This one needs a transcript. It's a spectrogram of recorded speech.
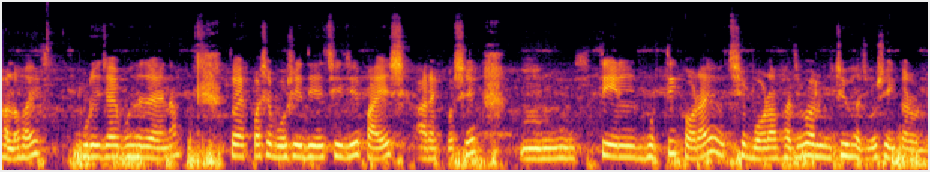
ভালো হয়, পুড়ে যায়, বোঝা যায় না। তো এক পাশে বসিয়ে দিয়েছি যে পায়েস, আর এক পাশে তেল ভর্তি কড়াই হচ্ছে বড়া ভাজবো আর লুচি ভাজবো সেই কারণে।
